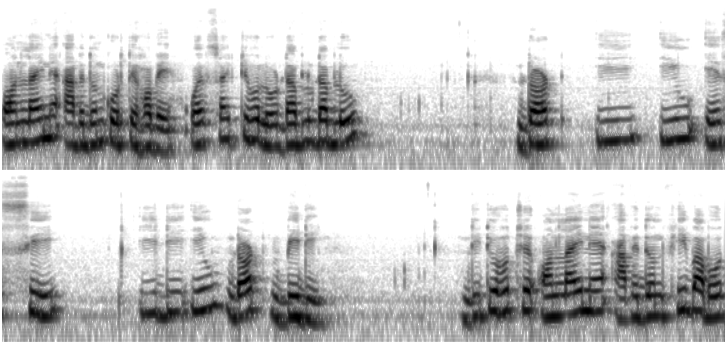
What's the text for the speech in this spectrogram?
অনলাইনে আবেদন করতে হবে। ওয়েবসাইটটি হলো W W dot USC EDU dot BD দ্বিতীয় হচ্ছে অনলাইনে আবেদন ফি বাবদ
